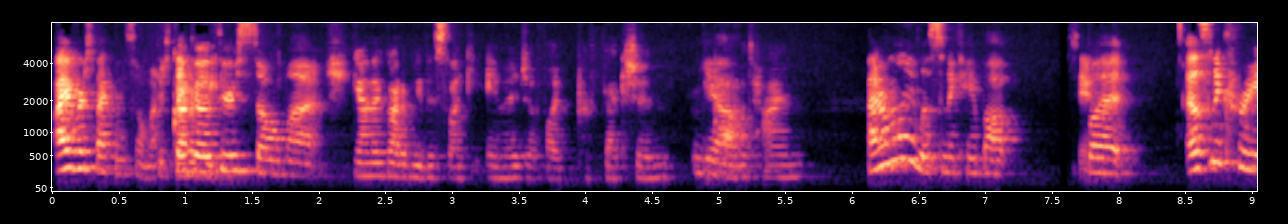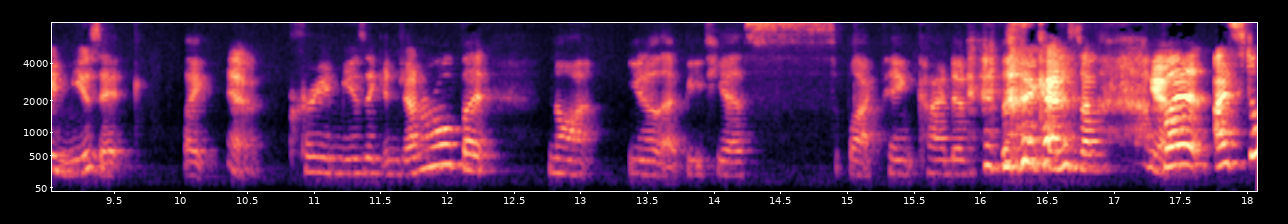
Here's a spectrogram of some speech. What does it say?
I respect them so much. There's They go be- through so much. yeah. They've got to be this like image of like perfection Yeah. all the time. I don't really listen to K-pop, Same. but I listen to Korean music, like Yeah. Korean music in general, but not, you know, that BTS Blackpink kind of kind of stuff. Yeah. But I still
